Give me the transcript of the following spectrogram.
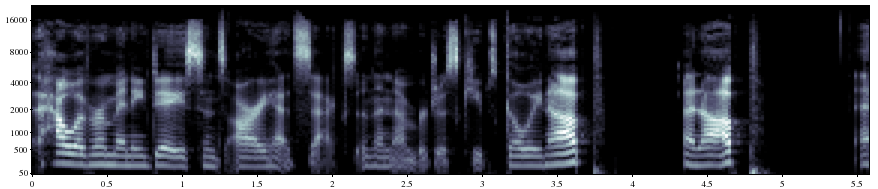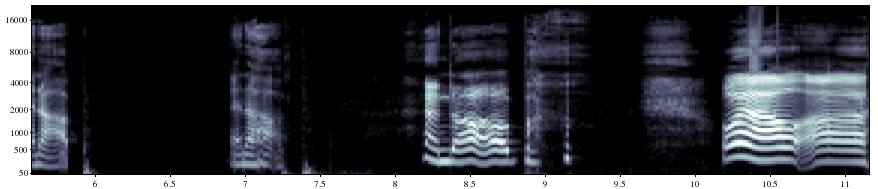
however many days since ari had sex and the number just keeps going up and up and up and up and up. well, uh,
